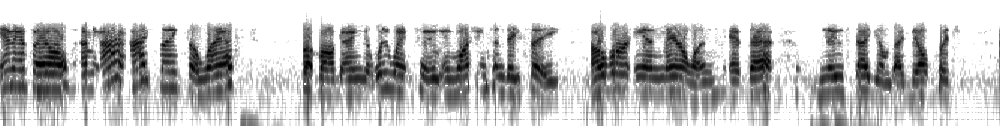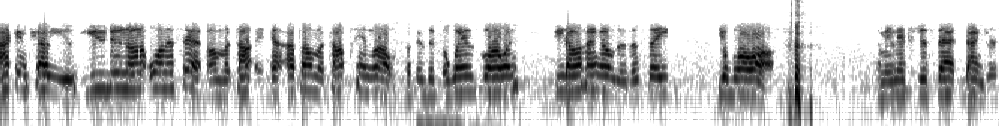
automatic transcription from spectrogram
NFL. I mean, I I think the last football game that we went to in Washington D.C. over in Maryland at that new stadium they built, which I can tell you, you do not want to sit on the top uh, up on the top ten rows because if the wind's blowing, if you don't hang on to the seat, you'll blow off. I mean, it's just that dangerous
